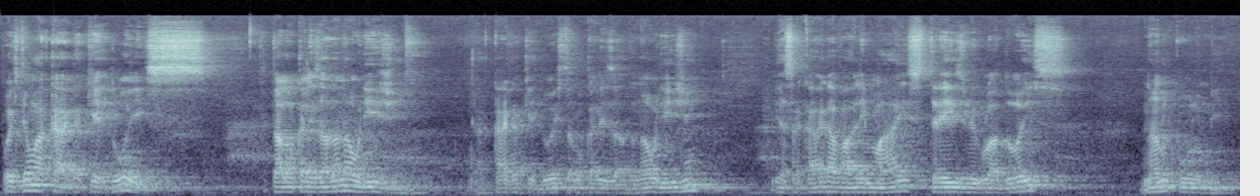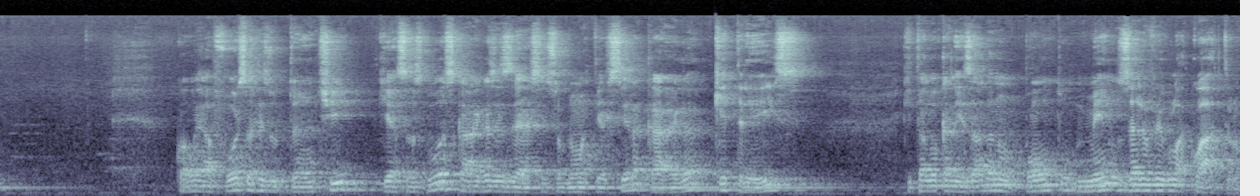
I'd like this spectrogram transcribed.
Pois tem uma carga Q2 que está localizada na origem. Carga Q2 está localizada na origem e essa carga vale mais 3,2 nanocoulomb. Qual é a força resultante que essas duas cargas exercem sobre uma terceira carga, Q3, que está localizada num ponto menos 0,4.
